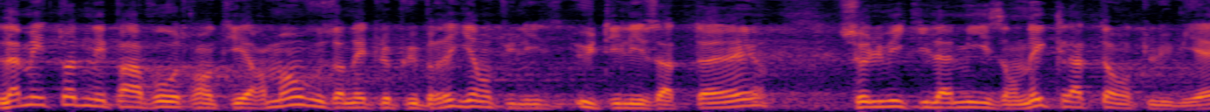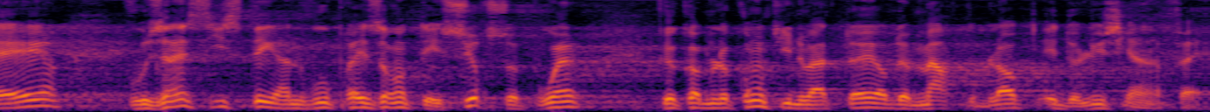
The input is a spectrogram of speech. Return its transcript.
La méthode n'est pas vôtre entièrement, vous en êtes le plus brillant utilisateur, celui qui l'a mise en éclatante lumière, vous insistez à ne vous présenter sur ce point que comme le continuateur de Marc Bloch et de Lucien Fèvre.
